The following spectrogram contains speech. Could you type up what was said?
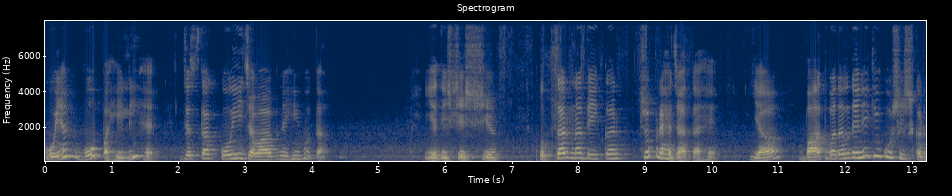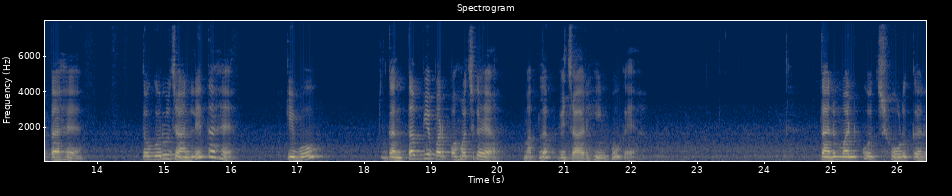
कोयन वो पहेली है जिसका कोई जवाब नहीं होता। यदि शिष्य उत्तर न देकर चुप रह जाता है या बात बदल देने की कोशिश करता है तो गुरु जान लेता है कि वो गंतव्य पर पहुँच गया मतलब विचारहीन हो गया। तन मन को छोड़कर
